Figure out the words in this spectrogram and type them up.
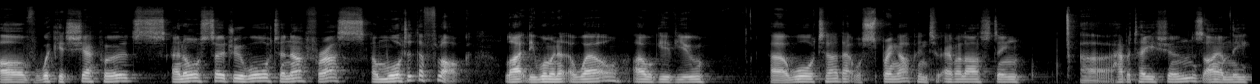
of wicked shepherds and also drew water enough for us and watered the flock like the woman at the well, I will give you uh, water that will spring up into everlasting uh, habitations. I am the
